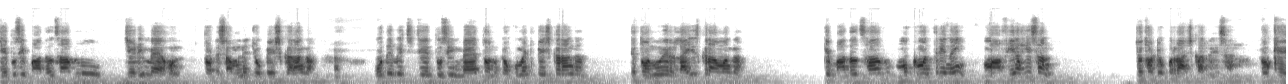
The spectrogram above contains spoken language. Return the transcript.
ਜੇ ਤੁਸੀਂ ਬਾਦਲ ਸਾਹਿਬ ਨੂੰ ਜਿਹੜੀ ਮੈਂ ਹੁਣ ਤੁਹਾਡੇ ਸਾਹਮਣੇ ਜੋ ਪੇਸ਼ ਕਰਾਂਗਾ ਉਹਦੇ ਵਿੱਚ ਜੇ ਤੁਸੀਂ ਮੈਂ ਤੁਹਾਨੂੰ ਡਾਕੂਮੈਂਟ ਪੇਸ਼ ਕਰਾਂਗਾ ਤੇ ਤੁਹਾਨੂੰ ਇਹ ਰਿਅਲਾਈਜ਼ ਕਰਾਵਾਂਗਾ ਕਿ ਬਾਦਲ ਸਾਹਿਬ ਮੁੱਖ ਮੰਤਰੀ ਨਹੀਂ ਮਾਫੀਆ ਹੀ ਸਨ ਜੋ ਤੁਹਾਡੇ ਉੱਪਰ ਰਾਜ ਕਰ ਰਹੇ ਸਨ। ਓਕੇ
